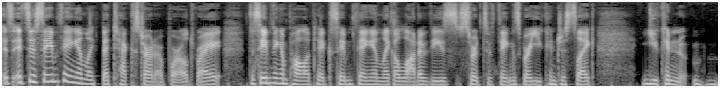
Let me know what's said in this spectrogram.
it's, it's the same thing in like the tech startup world right? The same thing in politics same thing in like a lot of these sorts of things where you can just like you can b-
